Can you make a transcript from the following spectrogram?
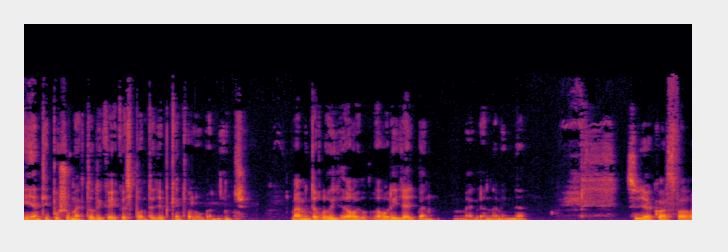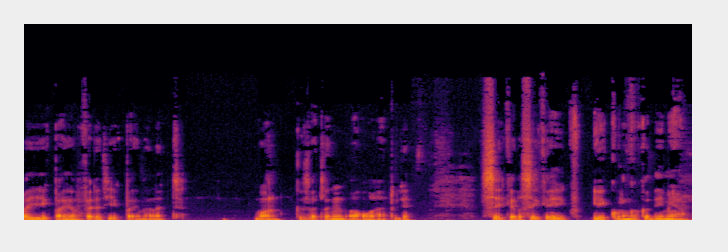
Ilyen típusú metodikai központ egyébként valóban nincs. Mármint ahol így, ahol, ahol így egyben meg lenne minden. Ez ugye a Karszfalvai jégpálya, fedett jégpálya mellett van közvetlenül, ahol hát ugye székel a Székely jég, Jégkorong Akadémia.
